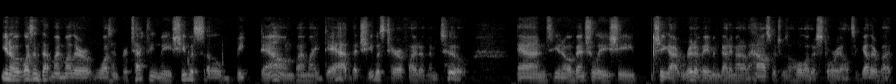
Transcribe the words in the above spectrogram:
you know it wasn't that my mother wasn't protecting me she was so beat down by my dad that she was terrified of him too and you know eventually she she got rid of him and got him out of the house, which was a whole other story altogether. But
